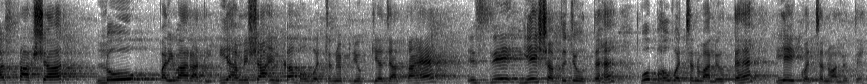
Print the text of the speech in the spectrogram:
हस्ताक्षर, लोग, परिवार आदि। ये हमेशा इनका बहुवचन में प्रयोग किया जाता है। इसलिए ये शब्द जो होते हैं, वो बहुवचन वाले होते हैं, ये एक वचन वाले होते हैं।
